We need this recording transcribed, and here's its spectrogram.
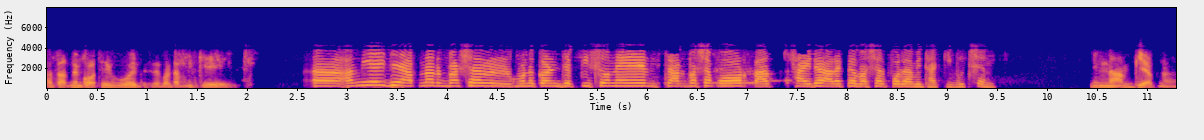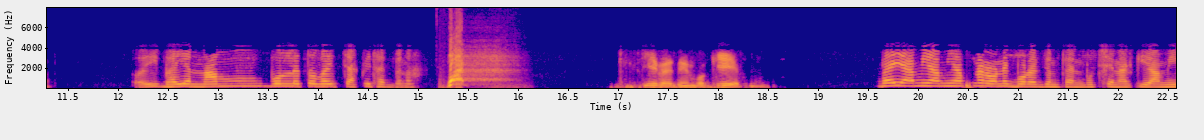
আচ্ছা আপনি কথাই বলতেছে বাট আপনি কে? আমি এই যে আপনার বাসার মনে করেন যে পিছনের চার বাসা পর তার সাইডে আরেকটা বাসার পরে আমি থাকি বুঝছেন? নাম কি আপনার? ওই ভাইয়ার নাম বললে তো ভাই চাকরি থাকবে না। কে ভাই? তুমি কে ভাই আমি আমি আপনার অনেক বড় একজন ফ্যান বুঝছেন আর কি? আমি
